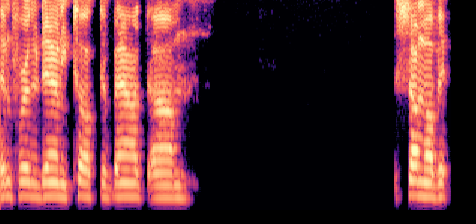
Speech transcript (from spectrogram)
Then further down, he talked about um, some of it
